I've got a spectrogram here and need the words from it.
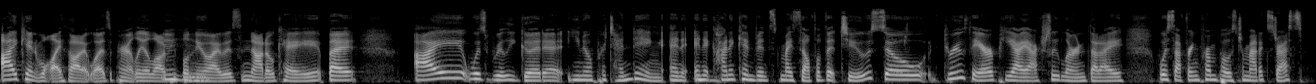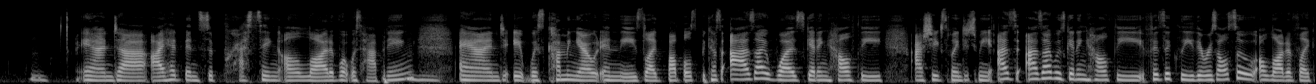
I can well I thought it was. Apparently a lot of people mm-hmm. knew I was not okay, but I was really good at, you know, pretending and, and it mm-hmm. kind of convinced myself of it too. So through therapy, I actually learned that I was suffering from post traumatic stress. Hmm. And uh, I had been suppressing a lot of what was happening, and it was coming out in these like bubbles. Because as I was getting healthy, as she explained it to me, as as I was getting healthy physically, there was also a lot of like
